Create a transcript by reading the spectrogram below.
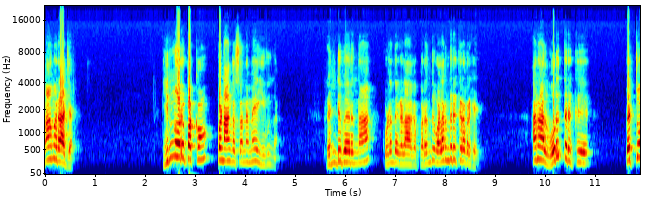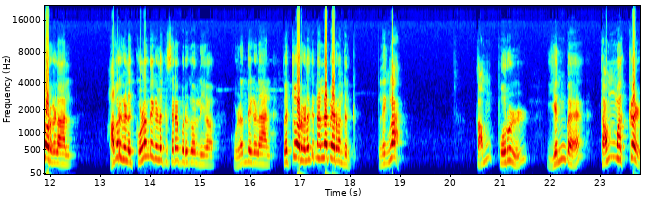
காமராஜர் இன்னொரு பக்கம் இப்போ நாங்கள் சொன்னமே இவங்க. ரெண்டு பேரும் தான் குழந்தைகளாக பிறந்து வளர்ந்திருக்கிறவர்கள். ஆனால் ஒருத்தருக்கு பெற்றோர்களால் அவர்களுக்கு குழந்தைகளுக்கு சிறப்பு இருக்கோ இல்லையோ குழந்தைகளால் பெற்றோர்களுக்கு நல்ல பேர் வந்திருக்கு. இல்லைங்களா? தம் பொருள் என்ப தம் மக்கள்.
